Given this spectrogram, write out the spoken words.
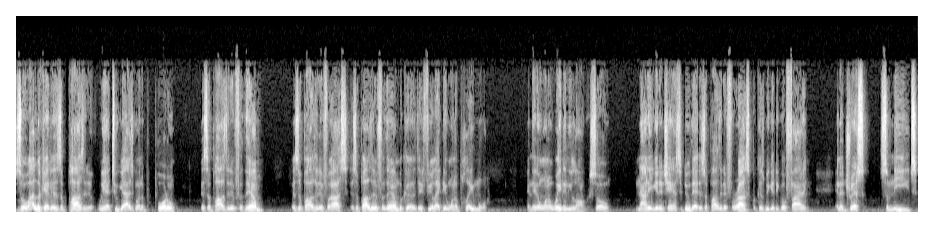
So mm-hmm. I look at it as a positive. We had two guys going to portal. It's a positive for them. It's a positive for us. It's a positive for them because they feel like they want to play more. and they don't want to wait any longer. So now they get a chance to do that. It's a positive for us because we get to go find and address some needs,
